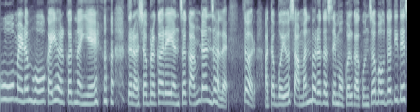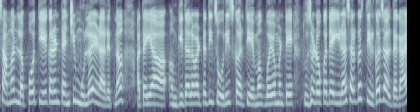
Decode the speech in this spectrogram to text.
हो मॅडम हो काही हरकत नाही आहे तर अशा प्रकारे यांचं काम डन झालं आहे तर आता बयो सामान भरत असते मोकल काकूंचं. बहुधा ती ते सामान लपवतीये कारण त्यांची मुलं येणार आहेत ना. आता या अंकिताला वाटतं ती चोरीच करते मग बयो म्हणते तुझं डोकं त्या इरासारखंच तिरकं चालतं काय?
